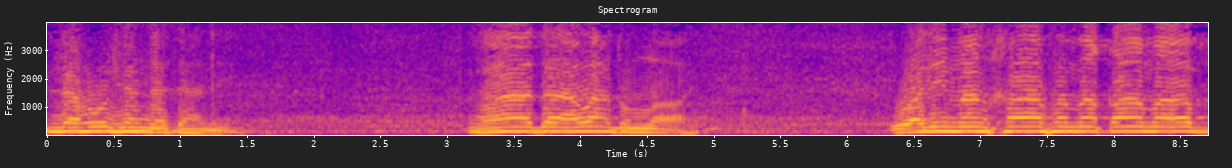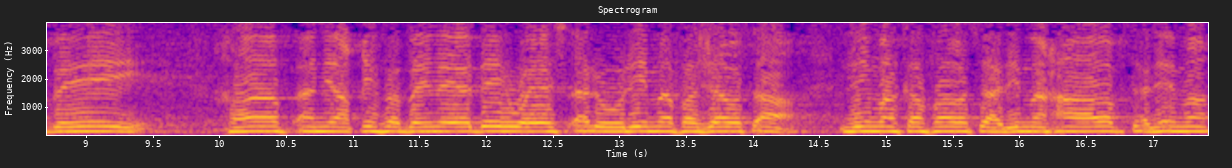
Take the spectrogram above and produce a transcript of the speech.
له جنتان. هذا وعد الله. ولمن خاف مقام ربه خاف أن يقف بين يديه ويسأله لما فجرت لما كفرت لما حاربت لما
